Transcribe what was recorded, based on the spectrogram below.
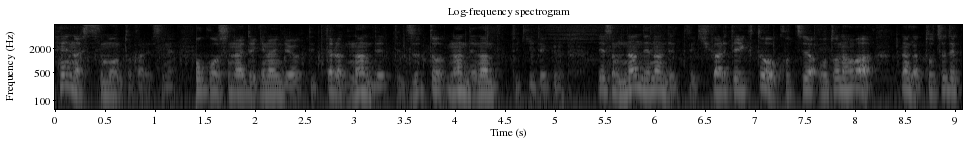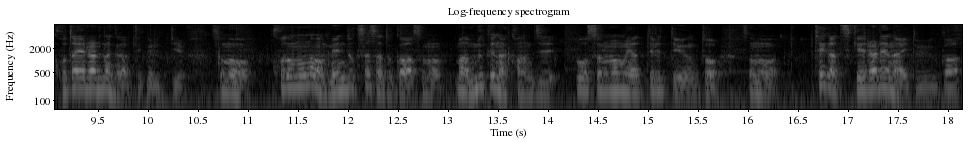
変な質問とかですね高校しないといけないんだよって言ったらなんでってずっとなんでなんでって聞いてくる。でそのなんでなんでって聞かれていくとこっちは大人はなんか途中で答えられなくなってくるっていう。その子供の面倒くささとかその、まあ、無垢な感じをそのままやってるっていうのとその手がつけられないというか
